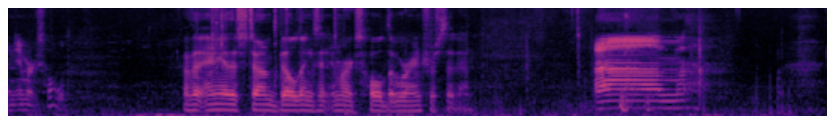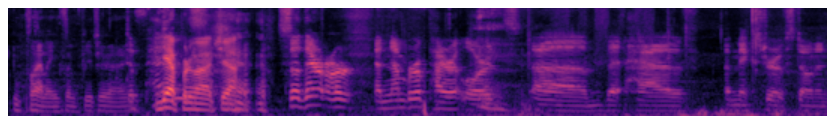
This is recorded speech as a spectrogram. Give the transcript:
in Immer's Hold. Are there any other stone buildings in Immeric's Hold that we're interested in? Um, I'm planning some future depends. Yeah, pretty much. Yeah. So there are a number of pirate lords um, that have a mixture of stone and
